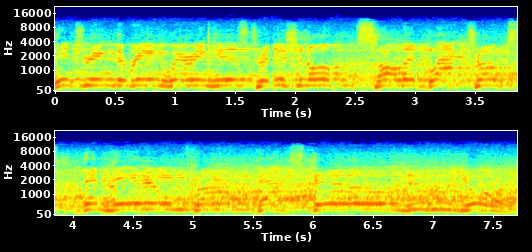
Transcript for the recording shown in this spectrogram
entering the ring wearing his traditional solid black trunks and hailing from Catskill, New York.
